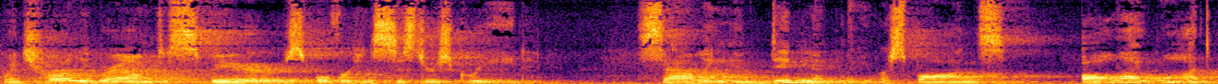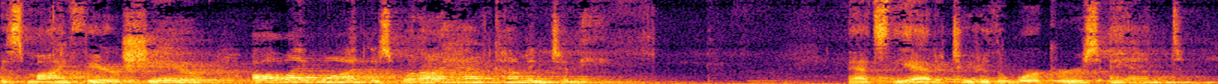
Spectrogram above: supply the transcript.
when Charlie Brown despairs over his sister's greed, Sally indignantly responds, all I want is my fair share. All I want is what I have coming to me. That's the attitude of the workers and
